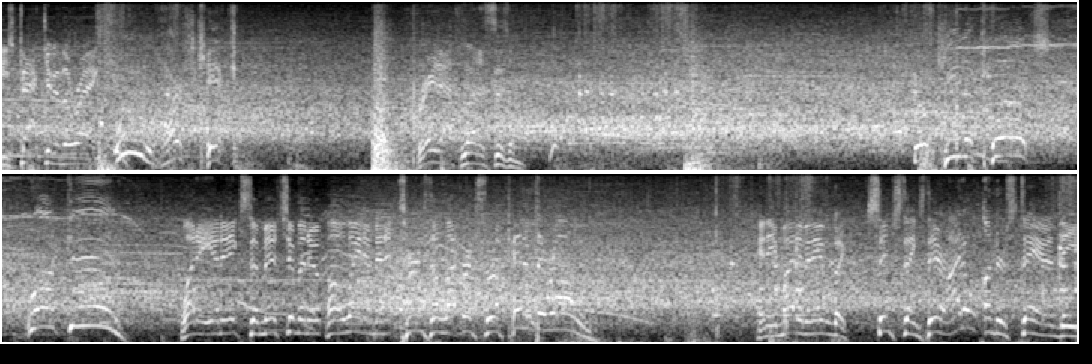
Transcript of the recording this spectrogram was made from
He's back into the ring. Ooh, harsh kick. Great athleticism. Coquina clutch. Locked in. What a unique submission maneuver. Oh, wait a minute. Turns the leverage for a pin of their own. And he might have been able to cinch things there. I don't understand the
